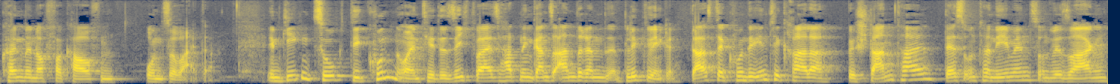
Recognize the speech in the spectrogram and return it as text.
können wir noch verkaufen? Und so weiter. Im Gegenzug, die kundenorientierte Sichtweise hat einen ganz anderen Blickwinkel. Da ist der Kunde integraler Bestandteil des Unternehmens und wir sagen,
